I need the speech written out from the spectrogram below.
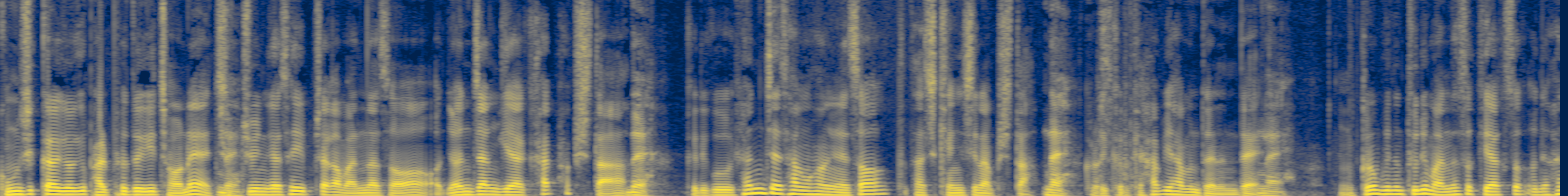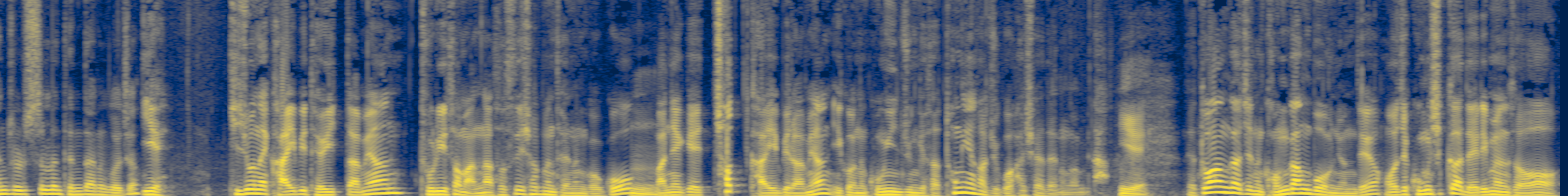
공시 가격이 발표되기 전에 집주인과 세입자가 만나서 연장 계약 합시다. 네. 그리고 현재 상황에서 다시 갱신합시다. 네. 그렇습니다. 그렇게 합의하면 되는데 네. 음, 그럼 그냥 둘이 만나서 계약서 그냥 한 줄 쓰면 된다는 거죠? 예. 기존에 가입이 되어 있다면 둘이서 만나서 쓰시면 되는 거고 음. 만약에 첫 가입이라면 이거는 공인중개사 통해 가지고 하셔야 되는 겁니다. 예. 네, 또한 가지는 건강보험료인데요. 어제 공시가 내리면서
